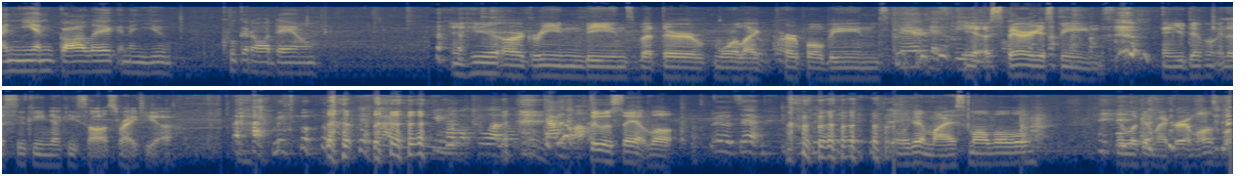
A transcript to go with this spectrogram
onion, garlic, and then you cook it all down and here are green beans, but they're more like purple beans. Asparagus beans. Yeah, asparagus beans. And you dip them in the sukiyaki sauce right here. Do a set look at my small bowl and look at my grandma's bowl.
